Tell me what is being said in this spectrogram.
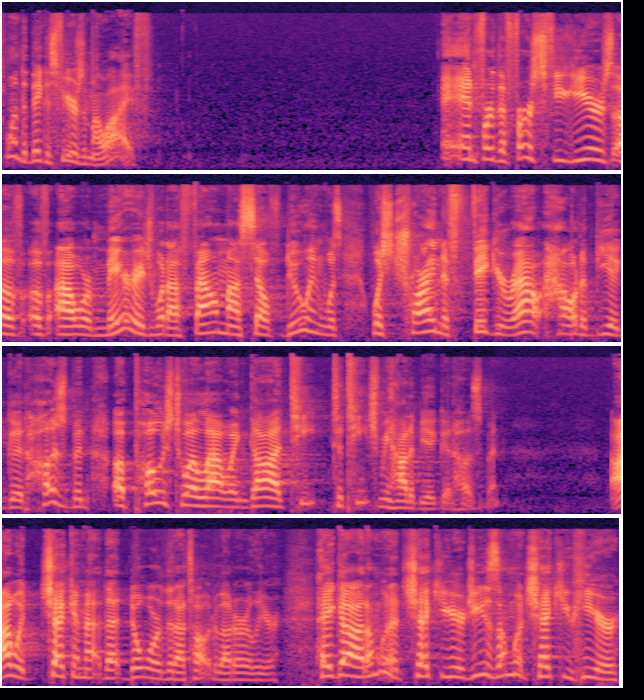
It's one of the biggest fears of my life. And for the first few years of, of our marriage, what I found myself doing was, was trying to figure out how to be a good husband, opposed to allowing God te- to teach me how to be a good husband. I would check him at that door that I talked about earlier. Hey, God, I'm going to check you here. Jesus, I'm going to check you here.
